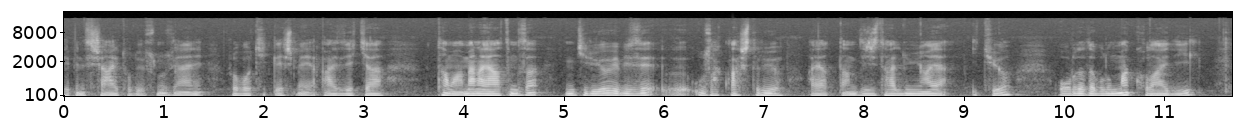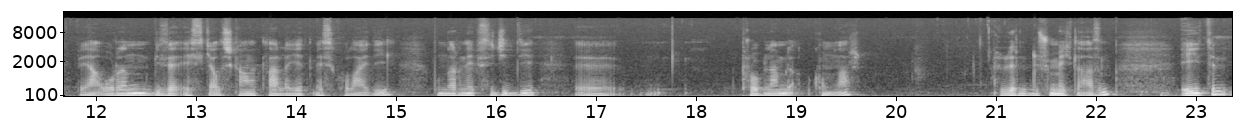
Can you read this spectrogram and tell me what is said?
Hepiniz şahit oluyorsunuz. Yani robotikleşme, yapay zeka tamamen hayatımıza giriyor ve bizi e, uzaklaştırıyor hayattan, dijital dünyaya itiyor. Orada da bulunmak kolay değil veya oranın bize eski alışkanlıklarla yetmesi kolay değil. Bunların hepsi ciddi e, problemli konular. Üzerinde düşünmek lazım. Eğitim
